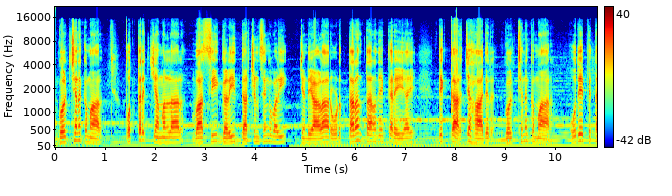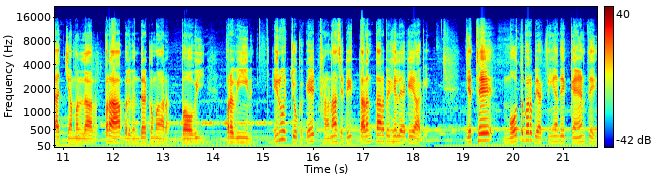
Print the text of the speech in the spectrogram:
ਗੁਲਸ਼ਨ ਕੁਮਾਰ, ਪੁੱਤਰ ਚਮਨ ਲਾਲ ਵਾਸੀ ਗਲੀ ਦਰਸ਼ਨ ਸਿੰਘ ਵਾਲੀ ਜੰਡਿਆਲਾ ਰੋਡ ਤਰਨਤਾਰਨ ਦੇ ਘਰੇ ਆਏ ਤੇ ਘਰ 'ਚ ਹਾਜ਼ਰ ਗੁਲਸ਼ਨ ਕੁਮਾਰ, ਉਹਦੇ ਪਿਤਾ ਚਮਨ ਲਾਲ ਭਰਾ ਬਲਵਿੰਦਰ ਕੁਮਾਰ, ਬੌਵੀ, ਪ੍ਰਵੀਨ, ਇਹਨੂੰ ਚੁੱਕ ਕੇ ਥਾਣਾ ਸਿਟੀ ਤਰਨਤਾਰ ਵਿਖੇ ਲੈ ਕੇ ਆ ਗਏ, ਜਿੱਥੇ ਮੋਤਬਰ ਵਿਅਕਤੀਆਂ ਦੇ ਕਹਿਣ ਤੇ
